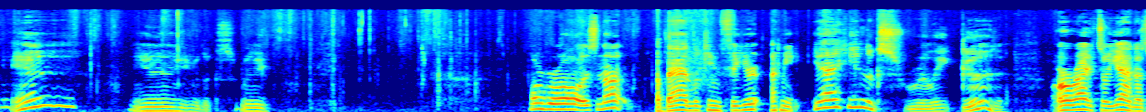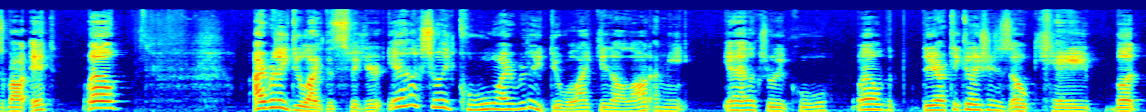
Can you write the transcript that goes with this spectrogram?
Yeah, yeah, he looks really. Overall, it's not a bad looking figure. I mean, yeah, he looks really good. Alright, so yeah, that's about it. Well, I really do like this figure. Yeah, it looks really cool. I really do like it a lot. I mean, yeah, it looks really cool. Well, the, the articulation is okay, but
